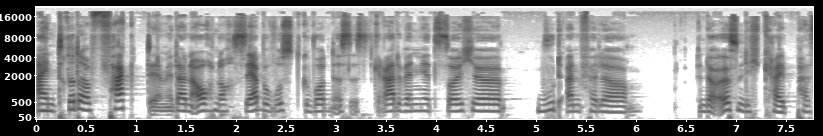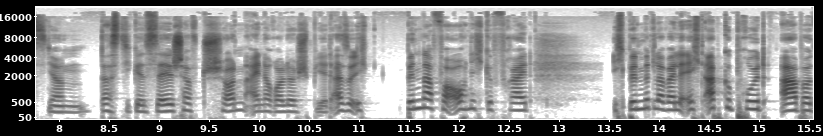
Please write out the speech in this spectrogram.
Ein dritter Fakt, der mir dann auch noch sehr bewusst geworden ist, ist gerade wenn jetzt solche Wutanfälle in der Öffentlichkeit passieren, dass die Gesellschaft schon eine Rolle spielt. Also ich bin davor auch nicht gefreit. Ich bin mittlerweile echt abgebrüht, aber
